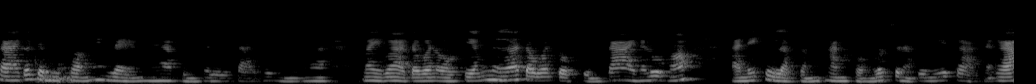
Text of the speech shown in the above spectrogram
ทรายก็จะมีความแห้งแล้งนะคะถึงทะเลทรายพวกนี้นะคะไม่ว่าตะวันออกเฉียงเหนือตะวันตกเฉียงใต้นะลูกเนาะอันนี้คือหลักสำคัญของลักษณะภูมิอากาศนะคะ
